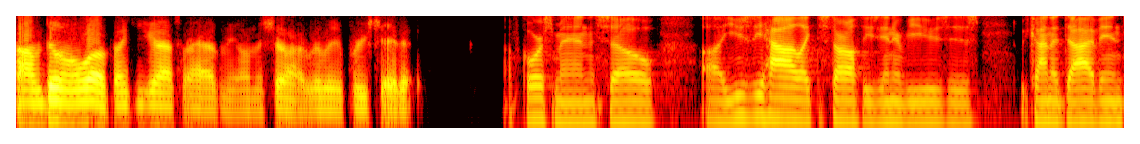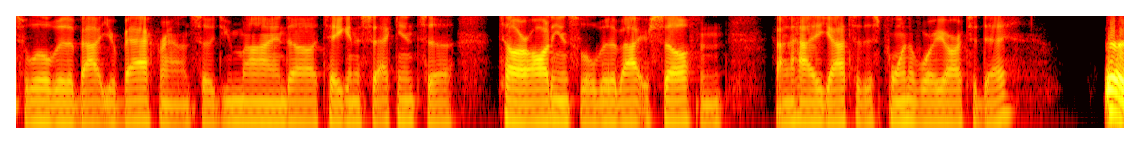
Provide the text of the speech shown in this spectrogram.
I'm doing well. Thank you guys for having me on the show. I really appreciate it. Of course, man. So, uh, usually, how I like to start off these interviews is we kind of dive into a little bit about your background. So, do you mind uh, taking a second to tell our audience a little bit about yourself and kind of how you got to this point of where you are today? Yeah,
